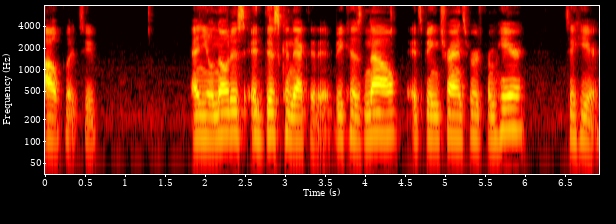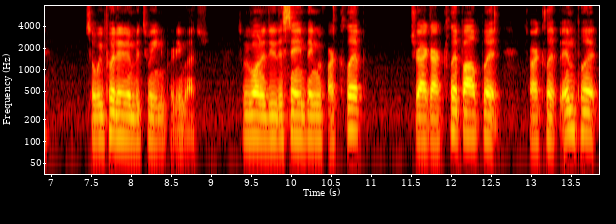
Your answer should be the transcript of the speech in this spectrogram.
output to. And you'll notice it disconnected it because now it's being transferred from here to here. So we put it in between pretty much. So we want to do the same thing with our clip, drag our clip output to our clip input,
